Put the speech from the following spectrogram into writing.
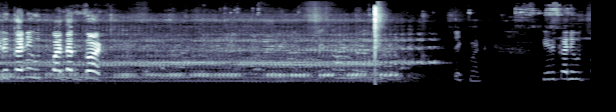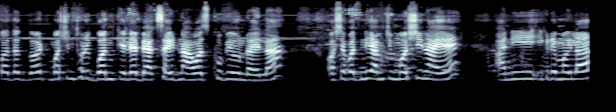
हिरकणी उत्पादक गट. एक मिनिट. हिरकणी उत्पादक गट मशीन थोडी बंद केली बॅक साईडनं आवाज खूप येऊन राहिला. अशा पद्धतीने आमची मशीन आहे आणि इकडे महिला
